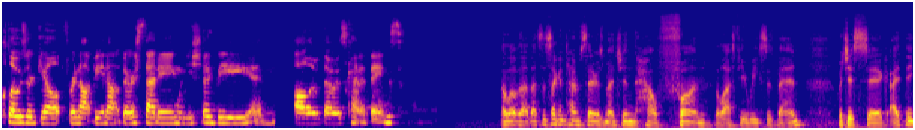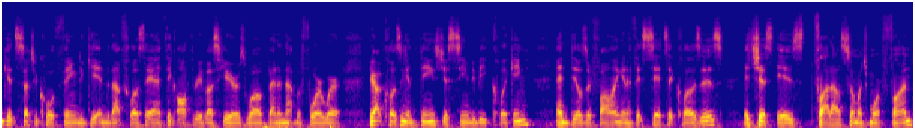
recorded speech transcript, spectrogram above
closer guilt for not being out there setting when you should be and all of those kind of things. I love that. That's the second time Sarah's mentioned how fun the last few weeks has been, which is sick. I think it's such a cool thing to get into that flow state. I think all three of us here as well have been in that before where you're out closing and things just seem to be clicking and deals are falling. And if it sits, it closes. It just is flat out so much more fun.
